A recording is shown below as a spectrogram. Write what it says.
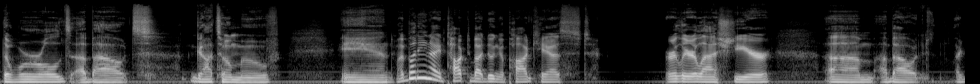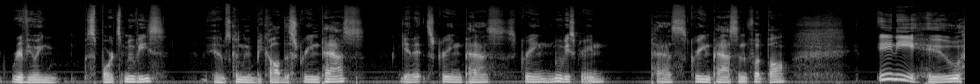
the world about Gatoh Move. And my buddy and I talked about doing a podcast earlier last year um, about like reviewing sports movies. It was going to be called the Screen Pass. Get it? Screen Pass, Screen, Movie Screen Pass, Screen Pass in football. Anywho,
